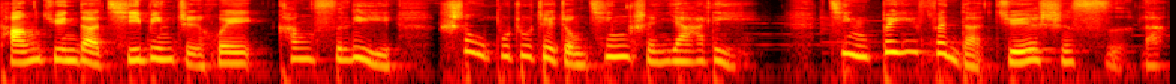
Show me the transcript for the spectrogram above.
唐军的骑兵指挥康思立受不住这种精神压力，竟悲愤地绝食死了。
